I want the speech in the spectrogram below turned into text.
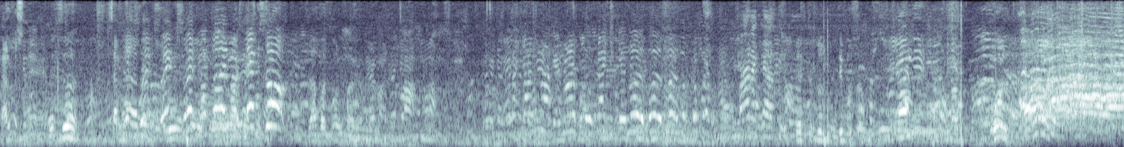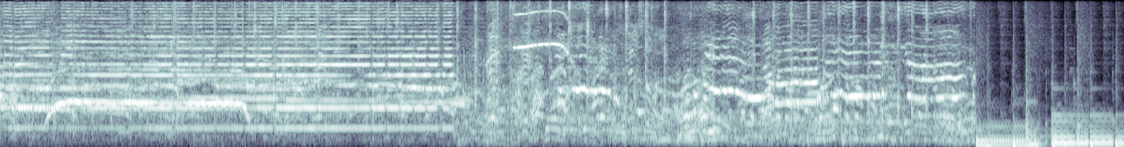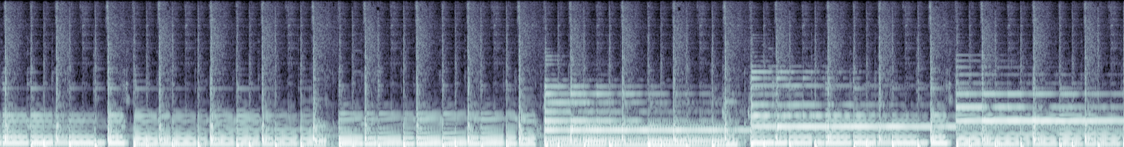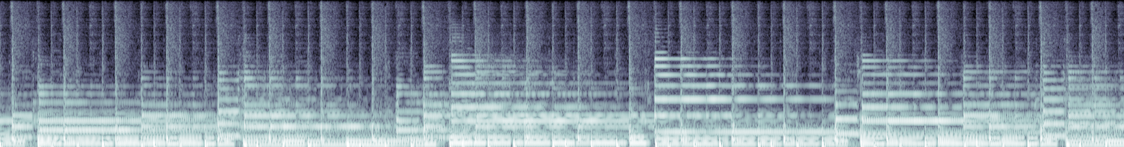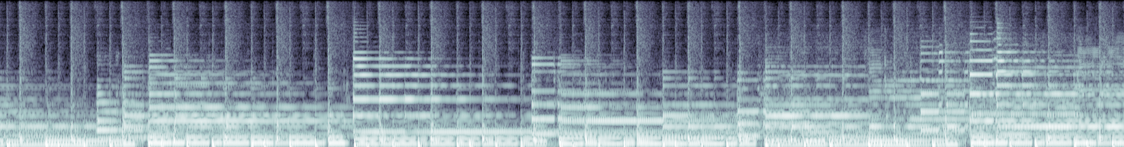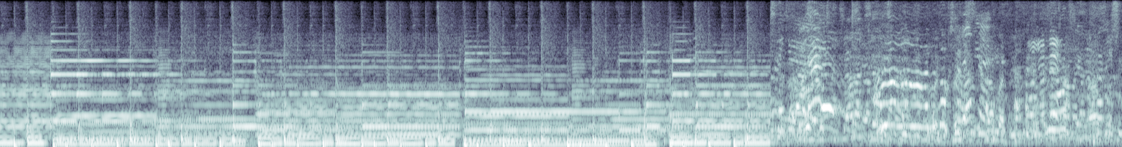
Καλός είναι. Σε αυτά είμαστε έξω. Πάρε κάτι. Έφτασε το τίποτα. Γκολ. Δεν εγώ να κληθεί. Να δώσει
